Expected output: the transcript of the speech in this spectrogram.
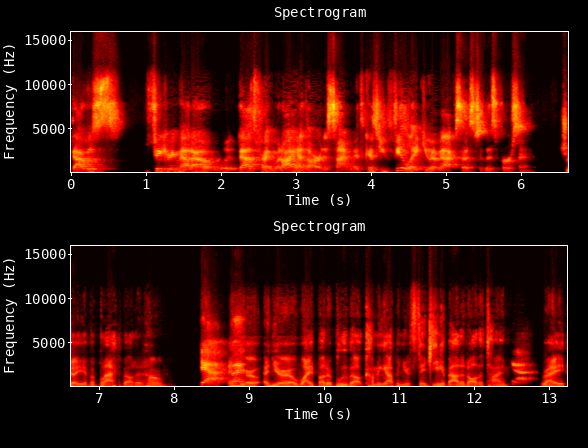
that was figuring that out. That's probably what I had the hardest time with because you feel like you have access to this person. Sure, you have a black belt at home. Yeah, and but, you're and you're a white belt or blue belt coming up, and you're thinking about it all the time. Yeah. Right.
